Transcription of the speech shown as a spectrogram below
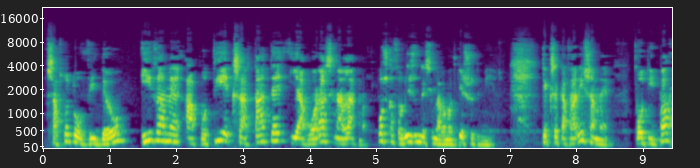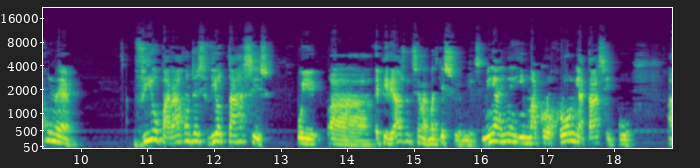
σε αυτό το βίντεο, είδαμε από τι εξαρτάται η αγορά συναλλάγματος, πώς καθορίζονται οι συναλλαγματικές ισοτιμίες. Και ξεκαθαρίσαμε ότι υπάρχουν δύο παράγοντες, δύο τάσεις που α, επηρεάζουν τις εναλλαγματικές ισοτιμίες. Μία είναι η μακροχρόνια τάση που α,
